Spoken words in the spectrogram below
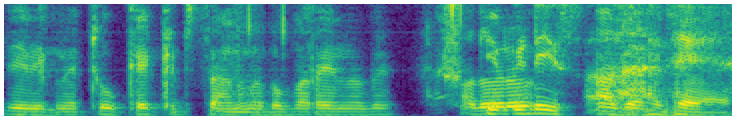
ജീവിക്കുന്നത്. ടു കെ കിഡ്സ് ആണെന്നൊക്കെ പറയുന്നത്. അതൊരു അതെ. അതെ.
